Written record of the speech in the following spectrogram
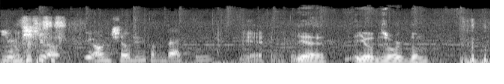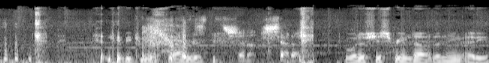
Your, your, own, your own children coming back to you. Yeah. Yeah, you absorb them. and they become stronger. Shut up! Shut up! What if she screamed out the name Eddie?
